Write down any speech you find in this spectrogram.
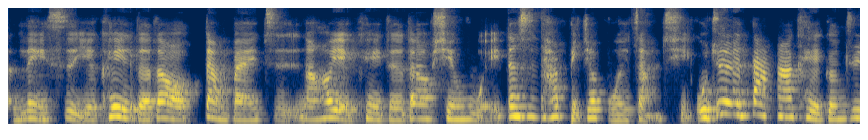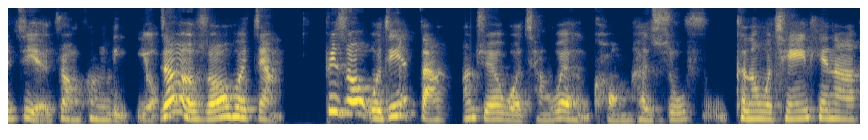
很类似，也可以得到蛋白质，然后也可以得到纤维，但是它比较不会胀气。我觉得大家可以根据自己的状况利用。然后有时候会这样，比如说我今天早上觉得我肠胃很空，很舒服，可能我前一天呢、啊，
